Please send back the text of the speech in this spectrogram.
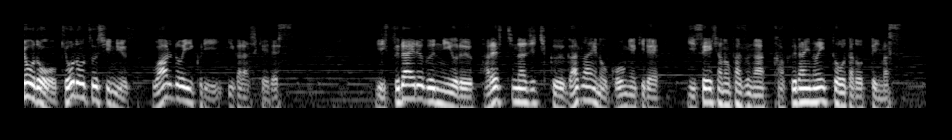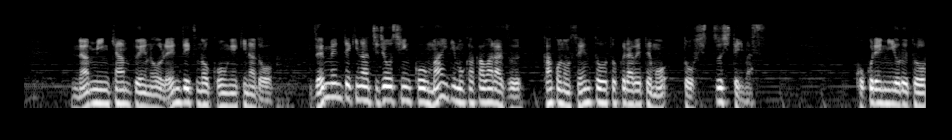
共同共同通信ニュースワールドウィークリー五十嵐系です。イスラエル軍によるパレスチナ自治区ガザへの攻撃で犠牲者の数が拡大の一途をたどっています。難民キャンプへの連日の攻撃など全面的な地上侵攻前にもかかわらず過去の戦闘と比べても突出しています。国連によると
